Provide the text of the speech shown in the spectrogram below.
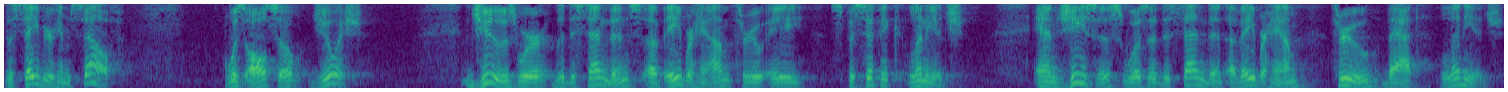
the Savior himself, was also Jewish. Jews were the descendants of Abraham through a specific lineage. And Jesus was a descendant of Abraham through that lineage.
